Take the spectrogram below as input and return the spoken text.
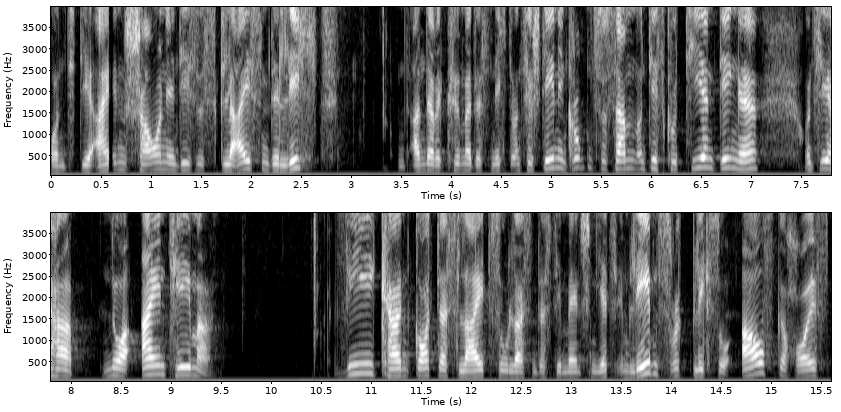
Und die einen schauen in dieses gleißende Licht und andere kümmert es nicht. Und sie stehen in Gruppen zusammen und diskutieren Dinge und sie haben nur ein Thema. Wie kann Gott das Leid zulassen, das die Menschen jetzt im Lebensrückblick so aufgehäuft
